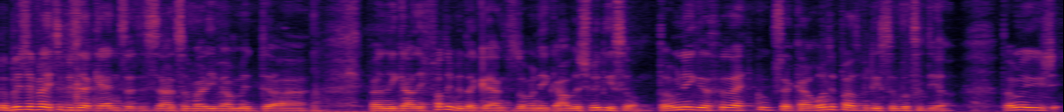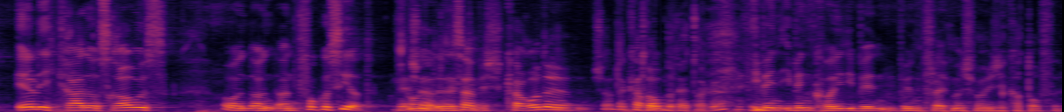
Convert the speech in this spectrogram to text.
ein bisschen vielleicht so ein bisschen ergänzen. Das ist also, weil ich war mit, äh, ich war nicht gar nicht fertig mit der Erklärung zu Dominik, aber das ist wirklich so. Dominik ist recht gut gesagt, Karotte passt wirklich super zu dir. Dominik ist ehrlich, geradeaus raus und, und, und fokussiert. Ja, und schau, der- deshalb ist Karotte Schaut der Karottenretter, gell? Ich bin, ich bin kalt, ich bin, ich bin vielleicht manchmal ein bisschen Kartoffel.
